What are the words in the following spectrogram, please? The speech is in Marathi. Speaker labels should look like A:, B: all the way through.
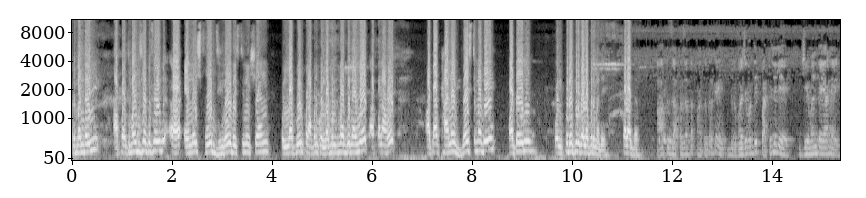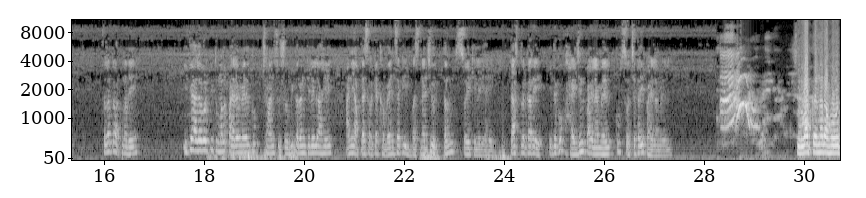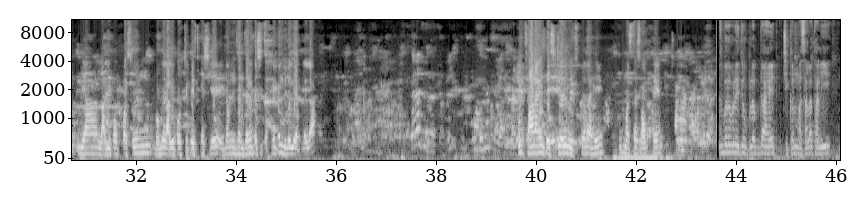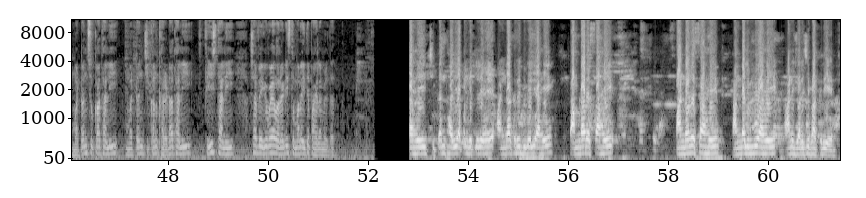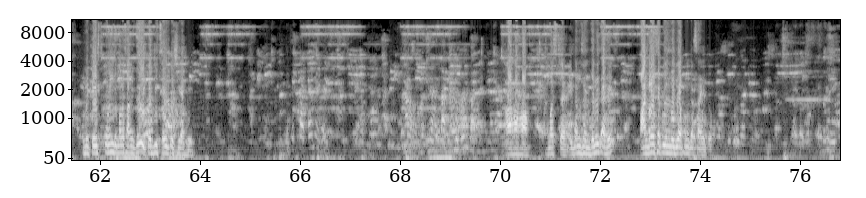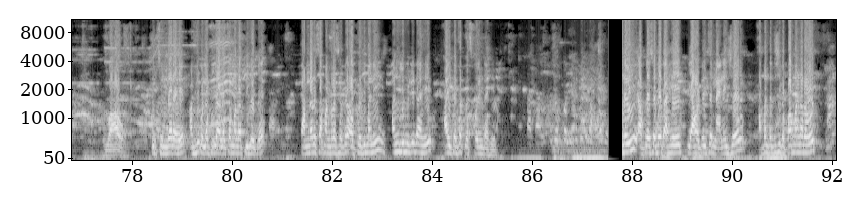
A: तर मंडळी आपण तुम्हाला दिसत असेल N H four zero destination Kolhapur पण आपण कोल्हापूरमध्ये नाही आहोत आपण आहोत आता ठाणे वेस्टमध्ये हॉटेल पुरेपूर कोल्हापूरमध्ये चला तर.
B: आत जाता जाता पाहतो तर काय दरवाजावरती पाठवलेली आहे जेवण तयार आहे. चला तर आतमध्ये. इथे आल्यावरती तुम्हाला पाहायला मिळेल खूप छान सुशोभीकरण केलेलं आहे आणि आपल्यासारख्या खव्यांसाठी बसण्याची उत्तम सोय केलेली आहे. त्याच प्रकारे इथे खूप हायजीन पाहायला मिळेल खूप स्वच्छताही पाहायला मिळेल.
A: सुरुवात करणार आहोत या लॉलीपॉपपासून. बघूया लॉलीपॉपची टेस्ट कशी आहे. एकदम झणझणीत अशी चटणी पण दिलेली आहे आपल्याला. खूप छान आहे टेस्टी आहे रुचकर आहे. खूप मस्त सॉफ्ट आहे. छान आहे.
B: त्याचबरोबर इथे उपलब्ध आहेत चिकन मसाला थाली मटन सुका थाली मटन चिकन खरडा थाली फिश थाली अशा वेगवेगळ्या व्हरायटीज तुम्हाला इथे पाहायला मिळतात.
A: आहे चिकन थाळी आपण घेतलेली आहे अंडा करी दिलेली आहे तांबडा रस्सा आहे पांढरा रस्सा आहे कांदा लिंबू आहे आणि ज्वारीची भाकरी आहे. मी टेस्ट करून तुम्हाला सांगतो इकडची चव कशी आहे. हा हा हा. मस्त आहे. एकदम झणझणीत आहे. पांढरा रस्सा पिऊन बघूया आपण कसा आहे तो. वाव. खूप सुंदर आहे. आमची कोल्हापूरला आल्याचं मला फील होतंय. तांबडा पांढरा रस्सा अप्रतिम आणि अनलिमिटेड आहे. हा इकडचा प्लस पॉईंट आहे. आपल्यासोबत आहेत या हॉटेलचे मॅनेजर. आपण त्याच्याशी गप्पा मारणार आहोत.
